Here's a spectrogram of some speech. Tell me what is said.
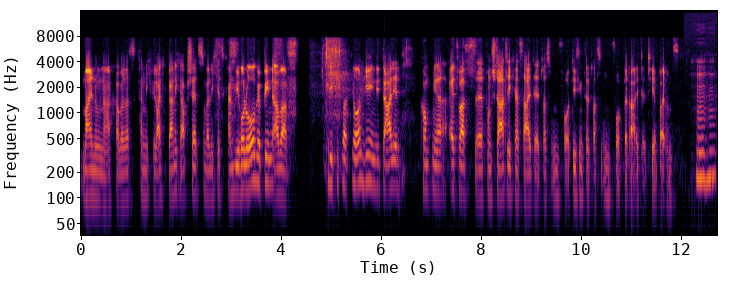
Meinung nach. Aber das kann ich vielleicht gar nicht abschätzen, weil ich jetzt kein Virologe bin. Aber die Situation hier in Italien kommt mir etwas äh, von staatlicher Seite etwas unvor. Die sind etwas unvorbereitet hier bei uns. Mhm.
